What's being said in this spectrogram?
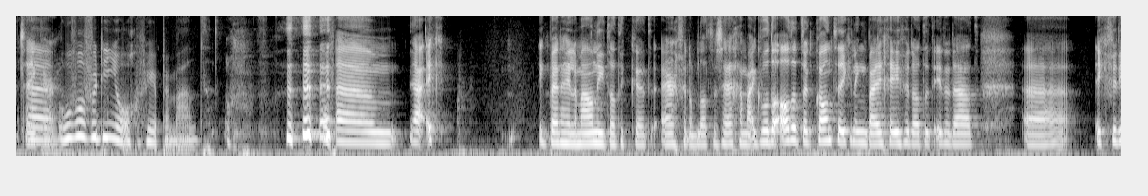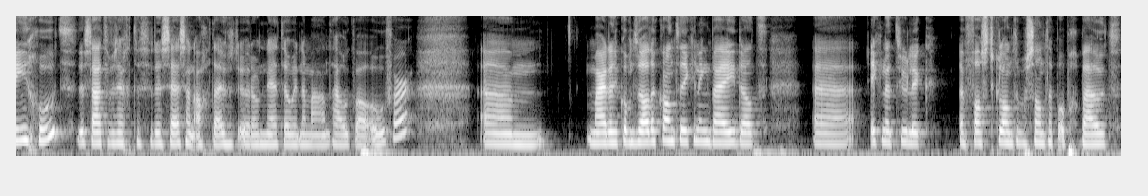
Zeker. Eh, hoeveel verdien je ongeveer per maand? Ehm, ja, ik, ik ben helemaal niet dat ik het erg vind om dat te zeggen. Maar ik wilde altijd een kanttekening bijgeven dat het inderdaad... eh, ik verdien goed. Dus laten we zeggen tussen de 6.000 en 8.000 euro netto in de maand hou ik wel over. Ehm, maar er komt wel de kanttekening bij dat eh, ik natuurlijk een vast klantenbestand heb opgebouwd.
